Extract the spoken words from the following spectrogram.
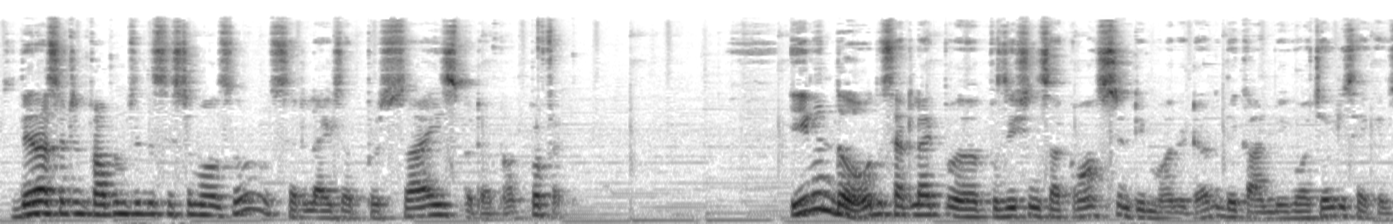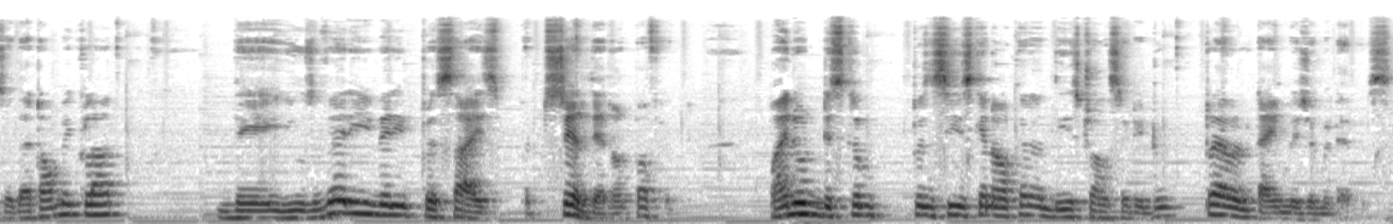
So there are certain problems in the system also. Satellites are precise but are not perfect. Even though the satellite uh, positions are constantly monitored, they can't be watched every second. So the atomic clock they use very very precise but still they're not perfect. Minute discrepancies can occur and these translate into travel time measurement errors.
